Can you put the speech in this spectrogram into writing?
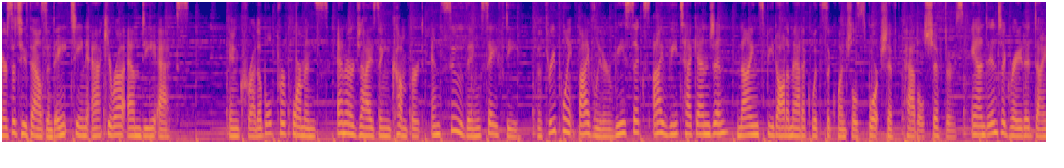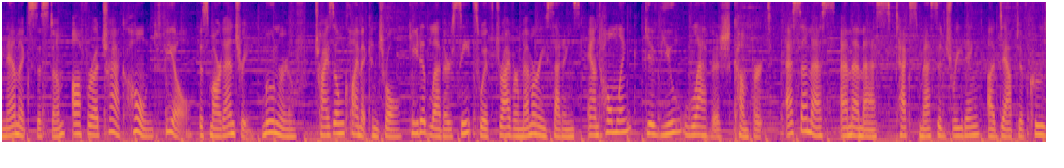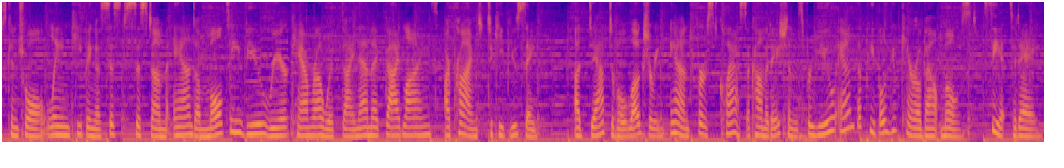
Here's a 2018 Acura MDX. Incredible performance, energizing comfort, and soothing safety. The 3.5 liter V6 iVTEC engine, 9 speed automatic with sequential sport shift paddle shifters, and integrated dynamic system offer a track honed feel. The smart entry, moonroof, tri-zone climate control, heated leather seats with driver memory settings, and HomeLink give you lavish comfort. SMS, MMS, text message reading, adaptive cruise control, lane keeping assist system, and a multi view rear camera with dynamic guidelines are primed to keep you safe. Adaptable luxury and first class accommodations for you and the people you care about most. See it today.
